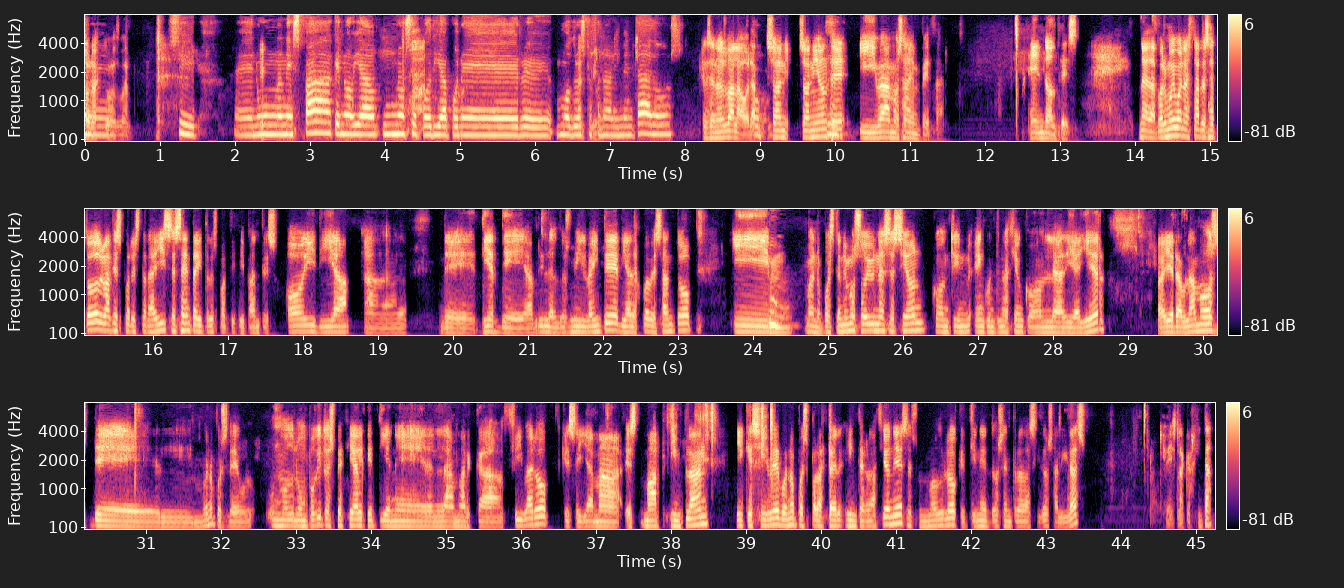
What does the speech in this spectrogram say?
Sí, en un spa que no había, no se podía poner eh, módulos que fueran alimentados. Que se nos va la hora. Son, son 11 y vamos a empezar. Entonces, nada, pues muy buenas tardes a todos. Gracias por estar ahí. 63 participantes hoy, día ah, de 10 de abril del 2020, día de Jueves Santo. Y mm. bueno, pues tenemos hoy una sesión en continuación con la de ayer Ayer hablamos de, bueno, pues de un módulo un poquito especial que tiene la marca Fibaro, que se llama Smart Implant y que sirve bueno, pues para hacer integraciones. Es un módulo que tiene dos entradas y dos salidas. Aquí veis la cajita.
